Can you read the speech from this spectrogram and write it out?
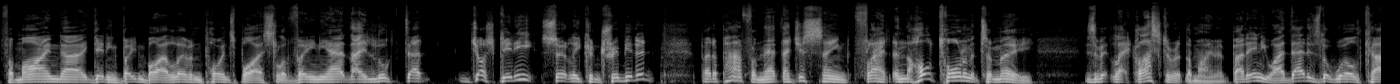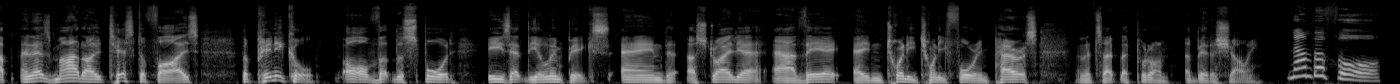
For mine, uh, getting beaten by 11 points by Slovenia, they looked at Josh Giddey certainly contributed, but apart from that, they just seemed flat. And the whole tournament to me is a bit lackluster at the moment. But anyway, that is the World Cup. And as Mardo testifies, the pinnacle of the sport is at the Olympics, and Australia are there in 2024 in Paris. And let's hope they put on a better showing. Number four.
